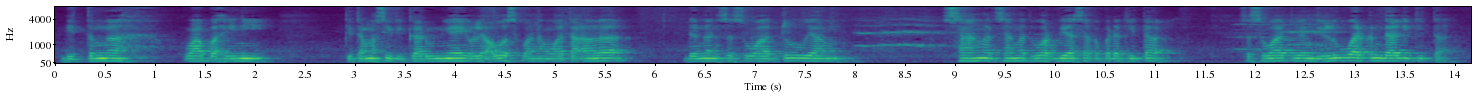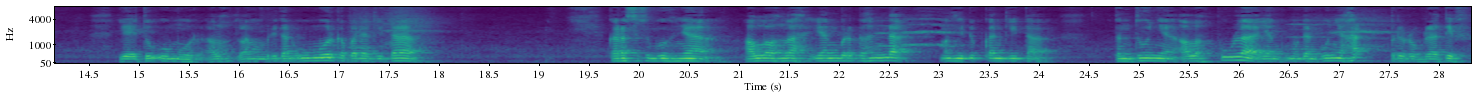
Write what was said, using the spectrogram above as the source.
di tengah wabah ini kita masih dikaruniai oleh Allah Subhanahu wa taala dengan sesuatu yang sangat-sangat luar biasa kepada kita sesuatu yang di luar kendali kita yaitu umur Allah telah memberikan umur kepada kita karena sesungguhnya Allah lah yang berkehendak menghidupkan kita. Tentunya Allah pula yang kemudian punya hak prerogatif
